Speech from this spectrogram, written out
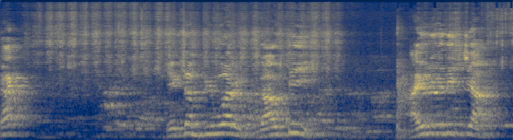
टाक एकदम प्युअर गावठी आयुर्वेदिक चहा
